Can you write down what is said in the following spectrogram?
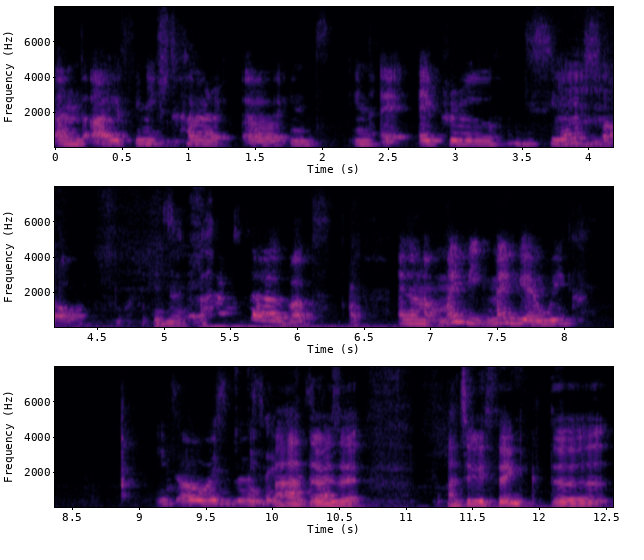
and I finished her uh, in in a- April this year. Yeah. So it's off. hard to tell, but I don't know. Maybe maybe a week. It's always the Not same. bad though, is it? I do think the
